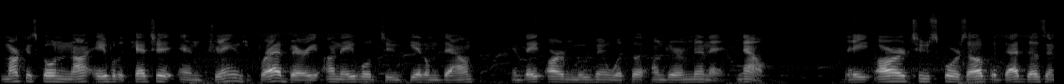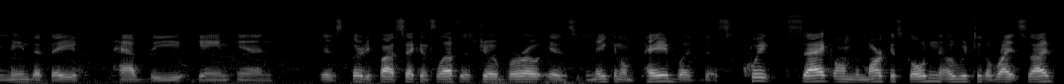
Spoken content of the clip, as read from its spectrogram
Markus Golden not able to catch it, and James Bradberry unable to get him down. and they are moving with a, under a minute. Now, they are two scores up, but that doesn't mean that they have the game in. Is 35 seconds left as Joe Burrow is making them pay, but this quick sack on the Markus Golden over to the right side.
